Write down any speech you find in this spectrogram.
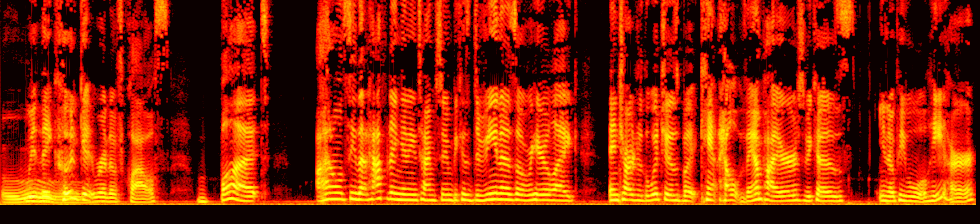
we, they could get rid of Klaus. But I don't see that happening anytime soon because Davina is over here like in charge of the witches, but can't help vampires because you know people will hate her.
